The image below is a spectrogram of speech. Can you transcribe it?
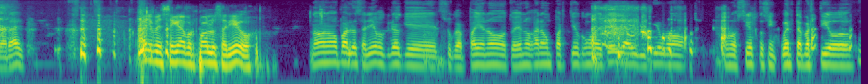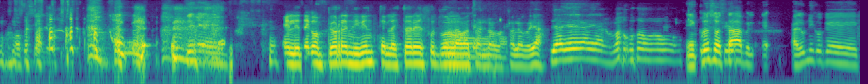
Garay. Ah, yo pensé que era por Pablo Sariego. No, no, Pablo Sariego creo que en su campaña no todavía no gana un partido como de que ya dirigió unos, unos 150 partidos oficiales. Tiene, El DT con peor rendimiento en la historia del fútbol la No, mata. está loco, está loco. Ya, ya, ya, ya, ya. Vamos, vamos, vamos. incluso Sí. estaba al único que,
